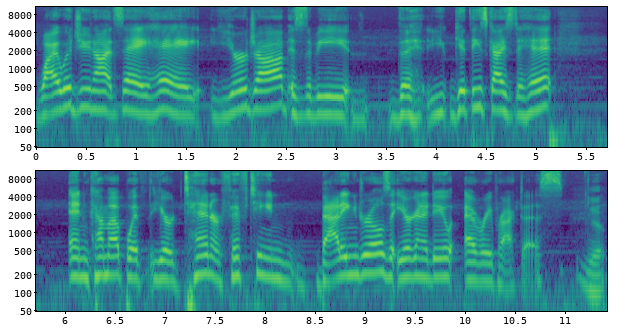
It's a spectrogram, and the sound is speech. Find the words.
why would you not say, hey, your job is to be the, you get these guys to hit and come up with your 10 or 15 batting drills that you're going to do every practice? Yep.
